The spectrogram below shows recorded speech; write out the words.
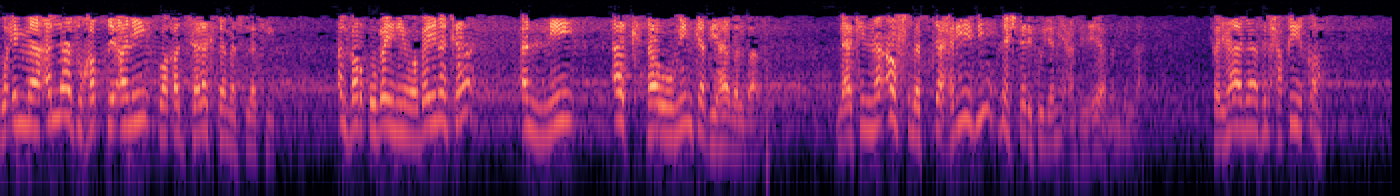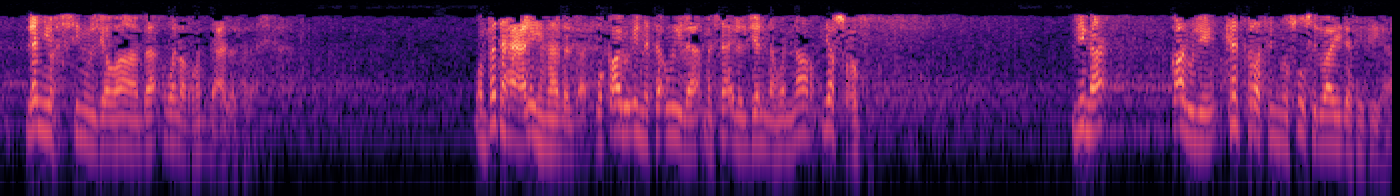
وإما أن لا تخطئني وقد سلكت مسلكي. الفرق بيني وبينك أني أكثر منك في هذا الباب. لكن أصل التحريف نشترك جميعا فيه عياذا بالله. فلهذا في الحقيقة لم يحسنوا الجواب ولا الرد على الفلاسفة. وانفتح عليهم هذا الباب. وقالوا إن تأويل مسائل الجنة والنار يصعب. لما؟ قالوا لكثرة النصوص الواردة فيها.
